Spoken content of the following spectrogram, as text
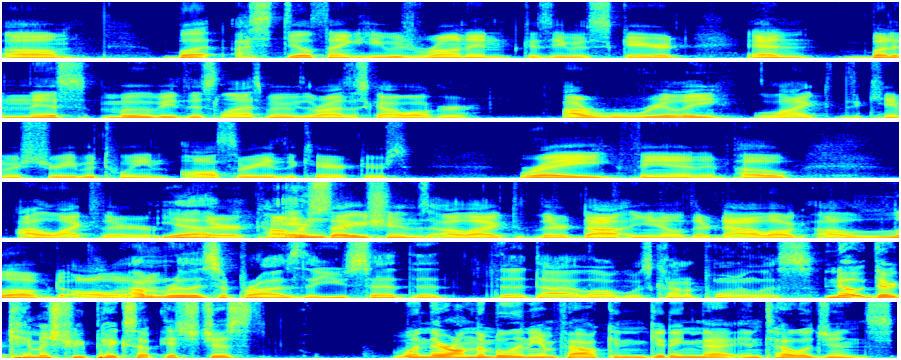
Um, but I still think he was running because he was scared. And but in this movie, this last movie, The Rise of Skywalker, I really liked the chemistry between all three of the characters, Rey, Finn, and Poe. I liked their Yeah, their and- conversations. I liked their di- you know their dialogue. I loved all of I'm it. really surprised that you said that the dialogue was kind of pointless. No, their chemistry picks up. It's just when they're on the Millennium Falcon getting that intelligence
